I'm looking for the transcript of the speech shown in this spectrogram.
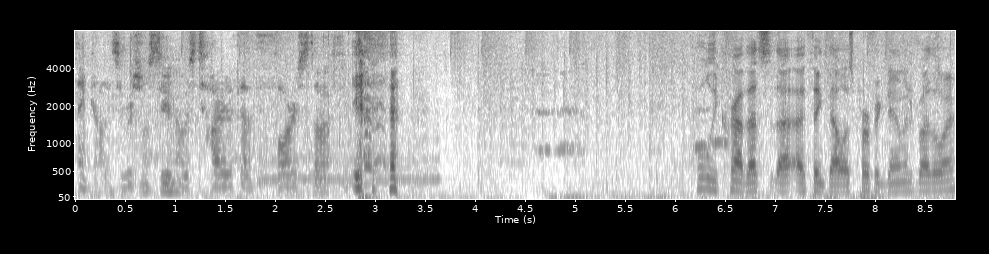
Thank God it's original student. I was tired of that far stuff. Yeah. Holy crap, that's that, I think that was perfect damage by the way.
